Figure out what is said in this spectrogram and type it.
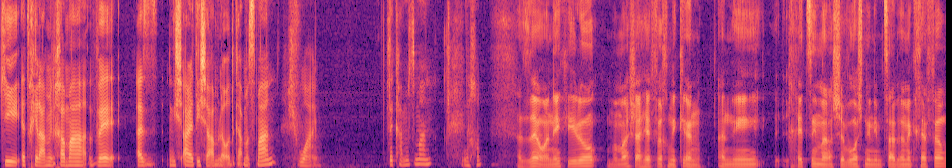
כי התחילה המלחמה, ואז נשארתי שם לעוד כמה זמן. שבועיים, זה כמה זמן? נכון? אז זהו, אני כאילו ממש ההפך מכן. אני חצי מהשבוע שלי נמצא בעמק חפר,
